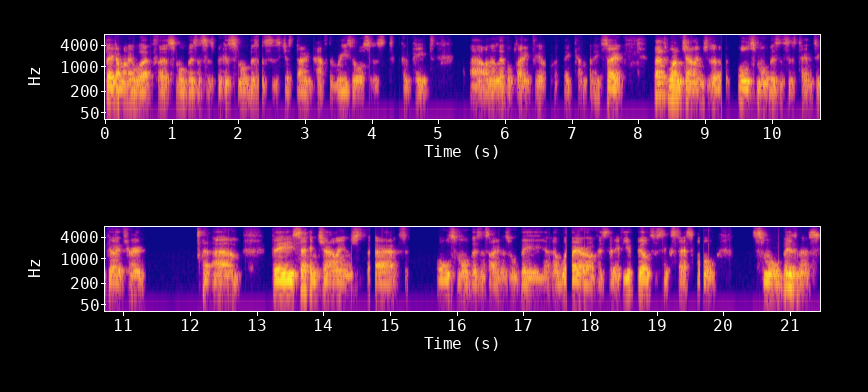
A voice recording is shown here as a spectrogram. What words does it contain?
they don't want to work for small businesses because small businesses just don't have the resources to compete uh, on a level playing field with big companies. So that's one challenge that all small businesses tend to go through. Um, the second challenge that all small business owners will be aware of is that if you've built a successful small business,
